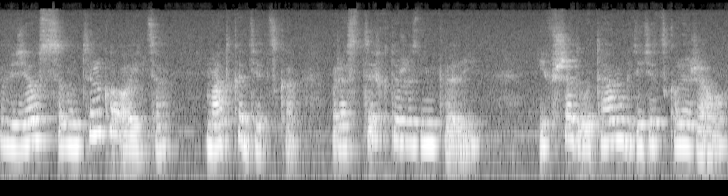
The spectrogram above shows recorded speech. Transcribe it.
wziął z sobą tylko ojca, matkę dziecka oraz tych, którzy z nim byli, i wszedł tam, gdzie dziecko leżało.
